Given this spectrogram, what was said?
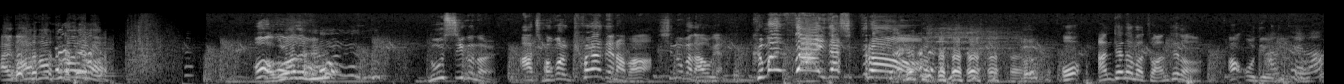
아니, 나 하고만 해봐. 어? 어? 노래 어? 노 시그널 아 저걸 켜야 되나봐 신호가 나오게 그만 쏴 이 자식들아 어? 안테나 맞춰 안테나 아 어디 어디 안테나?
